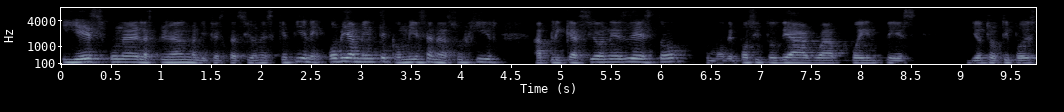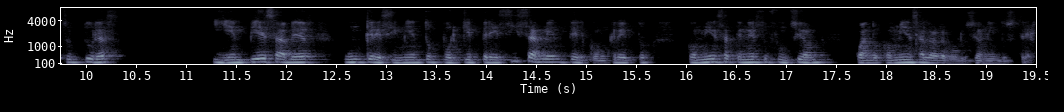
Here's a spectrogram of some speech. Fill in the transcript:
Y es una de las primeras manifestaciones que tiene. Obviamente comienzan a surgir aplicaciones de esto, como depósitos de agua, puentes y otro tipo de estructuras, y empieza a haber un crecimiento porque precisamente el concreto comienza a tener su función cuando comienza la revolución industrial.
